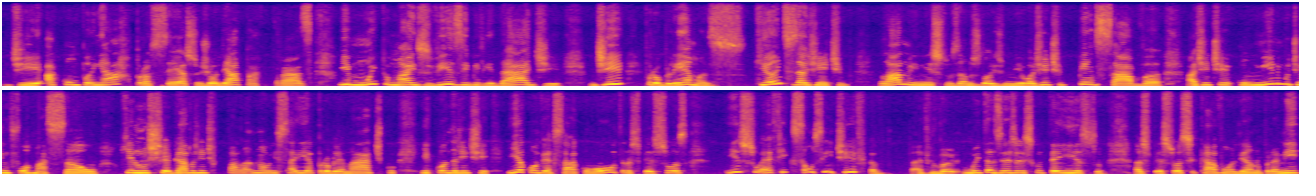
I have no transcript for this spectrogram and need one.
de acompanhar processos, de olhar para trás e muito mais visibilidade de problemas que antes a gente lá no início dos anos 2000, a gente pensava, a gente com o mínimo de informação que nos chegava, a gente falava, não, isso aí é problemático, e quando a gente ia conversar com outras pessoas, isso é ficção científica. Muitas vezes eu escutei isso. As pessoas ficavam olhando para mim,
